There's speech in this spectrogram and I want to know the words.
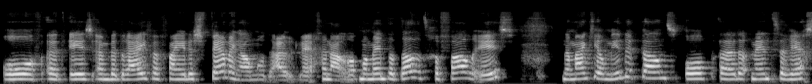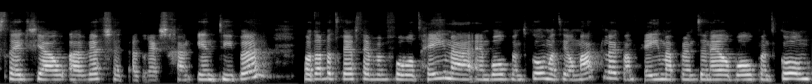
Of het is een bedrijf waarvan je de spelling al moet uitleggen. Nou, op het moment dat dat het geval is, dan maak je al minder kans op uh, dat mensen rechtstreeks jouw uh, websiteadres gaan intypen. Wat dat betreft hebben we bijvoorbeeld Hema en bol.com het heel makkelijk, want hema.nl, bol.com,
